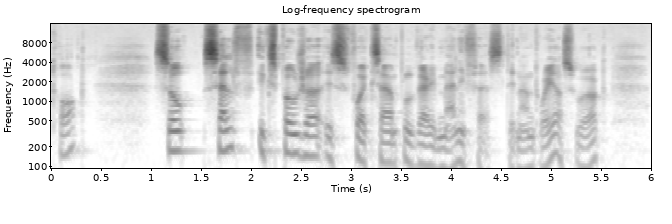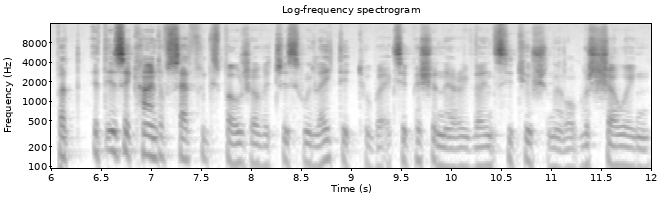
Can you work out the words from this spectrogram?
talk. So self-exposure is, for example, very manifest in Andrea's work, but it is a kind of self-exposure which is related to the exhibitionary, the institutional, the showing,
